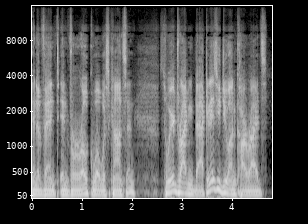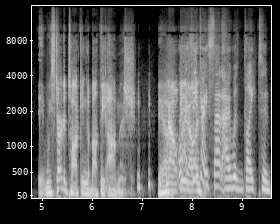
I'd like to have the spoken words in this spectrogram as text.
an event in Viroqua, Wisconsin. So we were driving back, and as you do on car rides, it- we started talking about the Amish. Yeah. Now, Well, you know, I think I said I would like to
